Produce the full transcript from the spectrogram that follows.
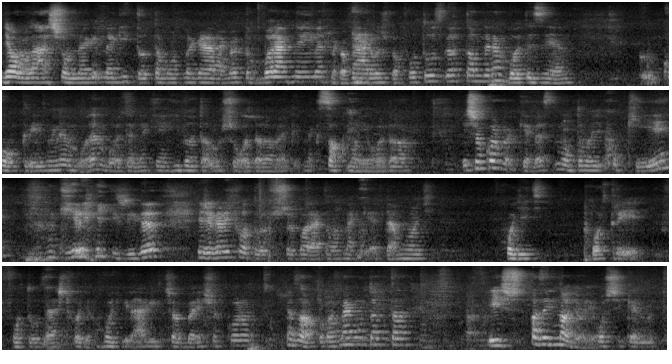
nyaraláson, meg, meg itt ott, ott meg elrángattam a barátnőimet, meg a városba fotózgattam, de nem volt ez ilyen konkrét, meg nem, nem volt ennek ilyen hivatalos oldala, meg, meg szakmai oldala. És akkor kérdeztem, mondtam, hogy oké, okay, kérek egy kis időt, és akkor egy fotós barátomat megkértem, hogy, hogy így portré fotózást, hogy, hogy világítsak be, és akkor ott az alkomat megmutatta, és az egy nagyon jól sikerült,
